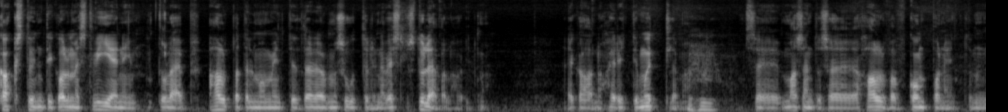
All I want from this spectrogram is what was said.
kaks tundi kolmest viieni tuleb halbadel momentidel, olen ma suuteline vestlust üleval hoidma. ega noh, eriti mõtlema mm. -hmm see masenduse halvav komponent on,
